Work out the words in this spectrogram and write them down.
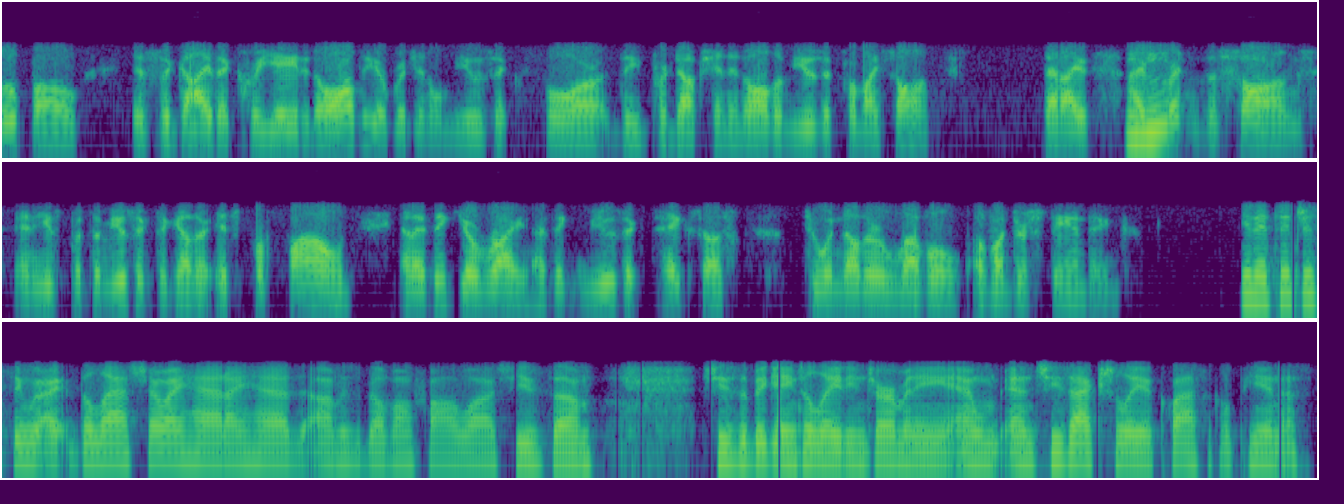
Lupo is the guy that created all the original music for the production and all the music for my songs. That I Mhm. I've written the songs and he's put the music together. It's profound, and I think you're right. I think music takes us to another level of understanding. You know, it's interesting. I, the last show I had, I had um, Isabelle von Fallois. She's um, she's a big angel lady in Germany, and and she's actually a classical pianist.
